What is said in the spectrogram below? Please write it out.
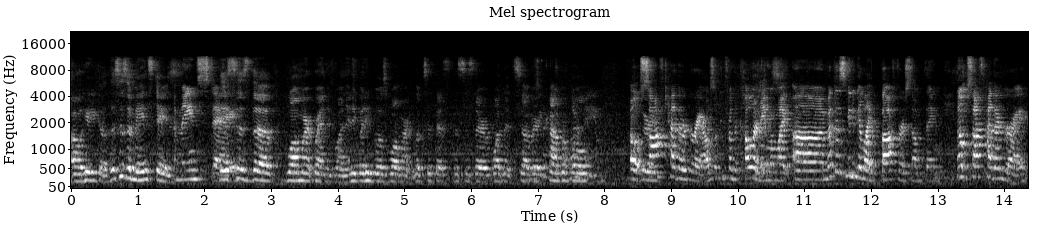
oh, here you go. This is a mainstays. A mainstay. This is the Walmart branded one. Anybody who goes Walmart looks at this. This is their one that's uh, very the comparable. name? Oh, Very- soft heather gray. I was looking for the color name. I'm like, uh, I bet this is gonna be like buff or something. Nope, soft heather gray.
